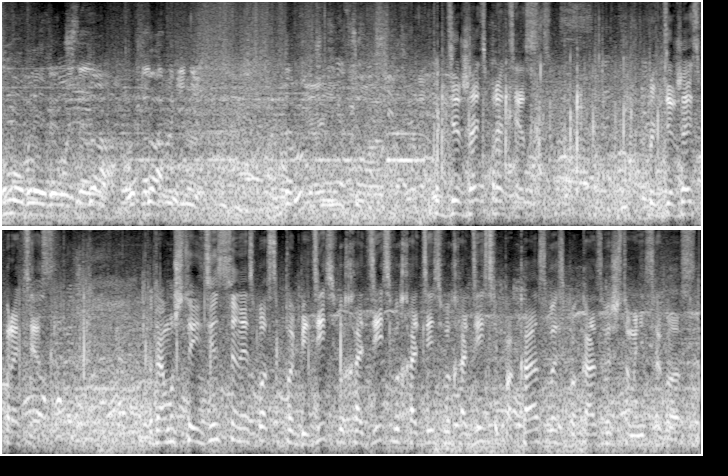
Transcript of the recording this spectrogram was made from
само время вот сюда, вот так вот. Поддержать протест. Поддержать протест. Потому что единственный способ победить – выходить, выходить, выходить и показывать, показывать, что мы не согласны.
